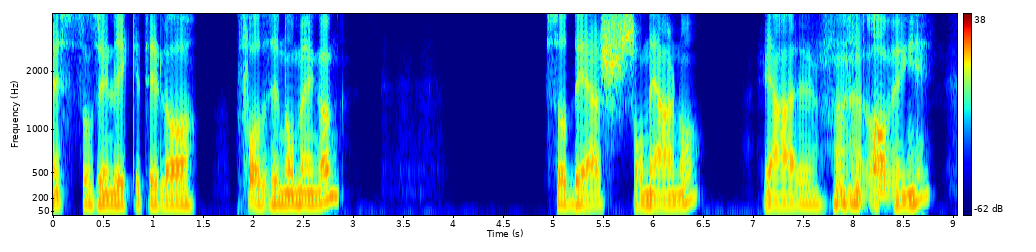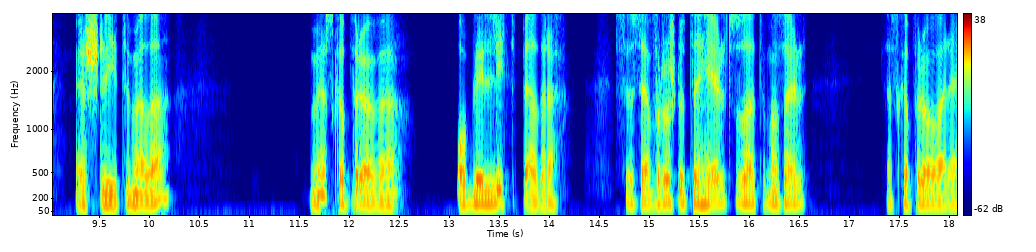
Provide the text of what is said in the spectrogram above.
mest sannsynlig ikke til å få det til nå med en gang. Så det er sånn jeg er nå. Jeg er avhengig, jeg sliter med det, men jeg skal prøve å bli litt bedre. Så istedenfor å slutte helt, så sa jeg til meg selv jeg skal prøve å være,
